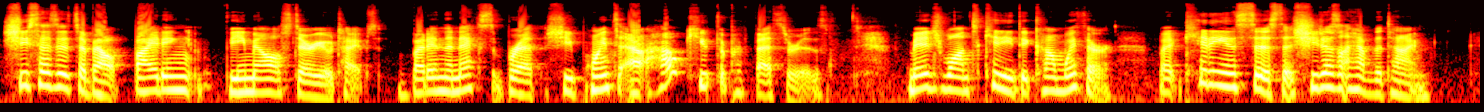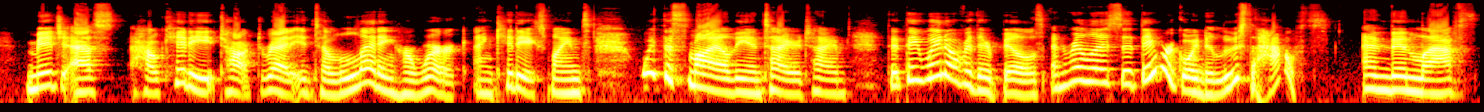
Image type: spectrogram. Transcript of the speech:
She says it's about fighting female stereotypes, but in the next breath, she points out how cute the professor is. Midge wants Kitty to come with her, but Kitty insists that she doesn't have the time. Midge asks how Kitty talked Red into letting her work, and Kitty explains, with a smile the entire time, that they went over their bills and realized that they were going to lose the house, and then laughs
